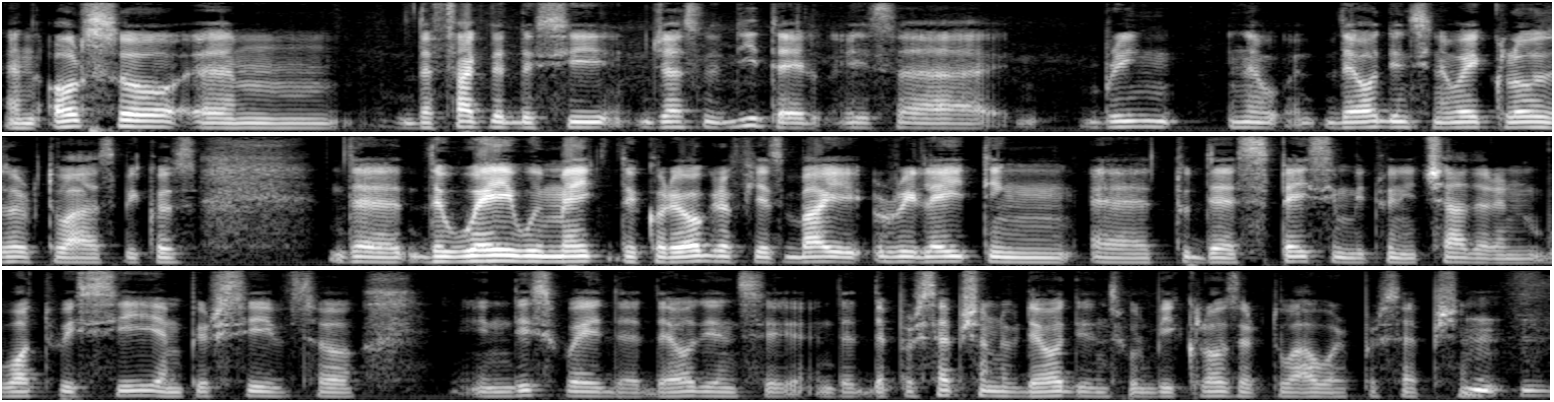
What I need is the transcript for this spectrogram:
and also um, the fact that they see just the detail is uh, bring know, the audience in a way closer to us because the the way we make the choreography is by relating uh, to the space in between each other and what we see and perceive. So in this way, the, the audience, uh, the, the perception of the audience will be closer to our perception. Mm-hmm.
